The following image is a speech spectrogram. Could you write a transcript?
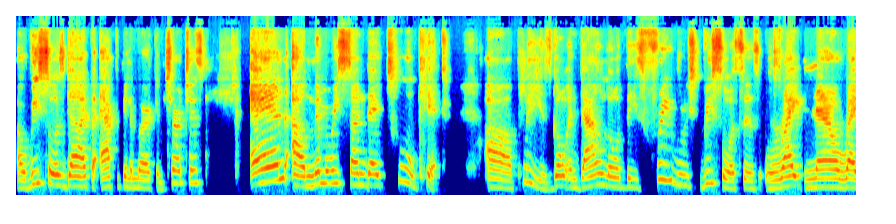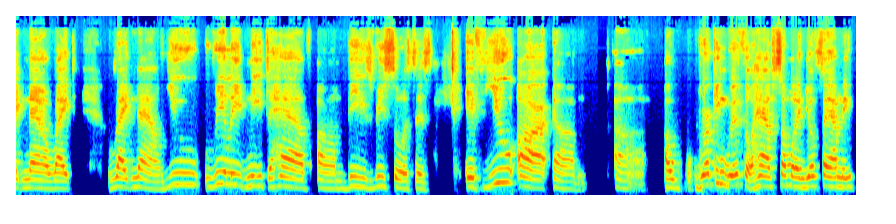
a resource guide for African American churches, and our Memory Sunday Toolkit. Uh, please go and download these free resources right now, right now, right right now. You really need to have um, these resources. If you are um, uh, working with or have someone in your family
